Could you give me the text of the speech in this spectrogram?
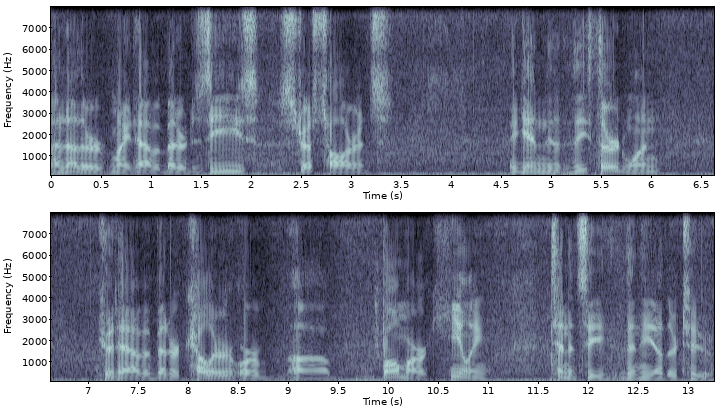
another might have a better disease stress tolerance. Again, the, the third one could have a better color or uh, ball mark healing tendency than the other two.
